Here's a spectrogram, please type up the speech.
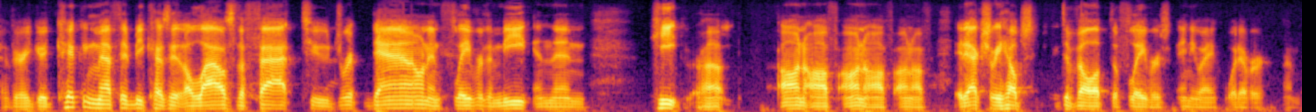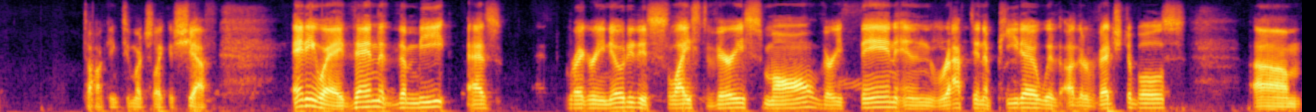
a very good cooking method because it allows the fat to drip down and flavor the meat, and then heat uh, on off on off on off. It actually helps develop the flavors. Anyway, whatever. I'm talking too much like a chef. Anyway, then the meat, as Gregory noted, is sliced very small, very thin, and wrapped in a pita with other vegetables. Um,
